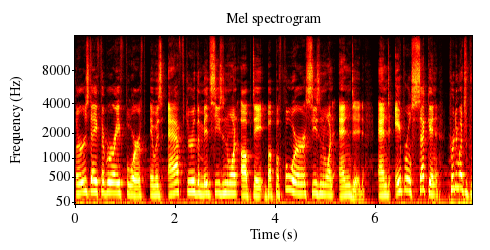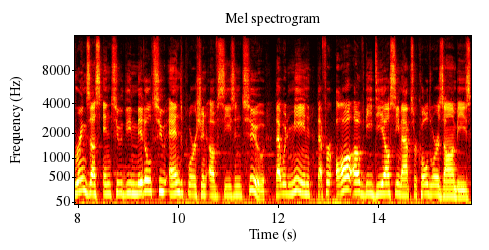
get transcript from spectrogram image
Thursday, February 4th. It was after the mid-season 1 update, but before season 1 ended. And April 2nd pretty much brings us into the middle to end portion of Season 2. That would mean that for all of the DLC maps for Cold War Zombies,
